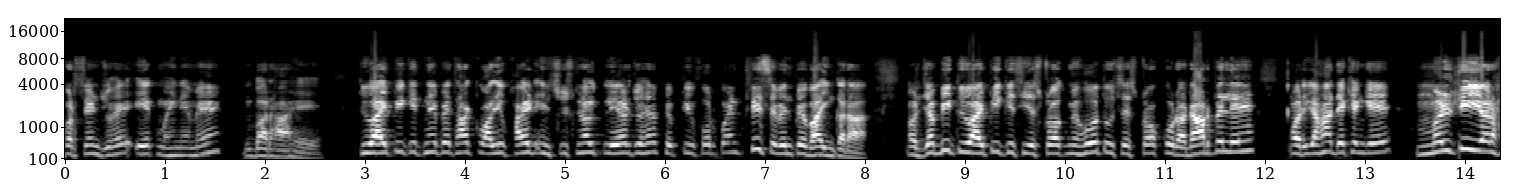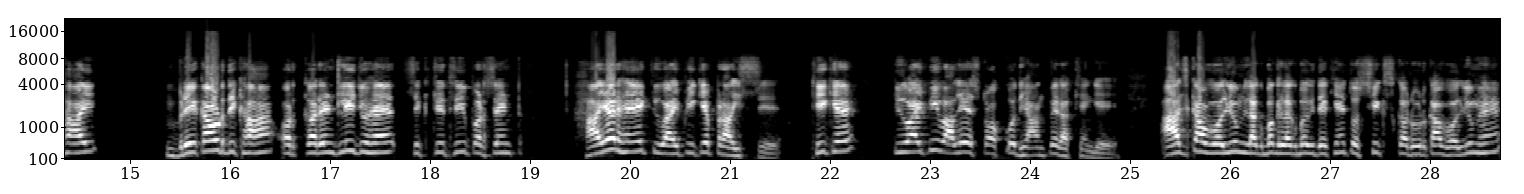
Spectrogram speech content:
परसेंट जो है एक महीने में बढ़ा है। क्यूआईपी कितने पे था? क्वालिफाइड इंस्टीट्यूशनल प्लेयर जो है 54.37 पे बाइंग करा। और जब भी क्यूआईपी किसी स्टॉक में हो तो उस स्टॉक को रडार पे लें। और यहाँ देखेंगे मल्टी ईयर हाई ब्रेकआउट दिखा और करेंटली जो है 63 परसेंट हायर है क्यूआईपी के प्राइस से। ठीक है? क्यूआईपी वाले स्टॉक को ध्यान पे रखेंगे। आज का वॉल्यूम लगभग लगभग देखें तो सिक्स करोड़ का वॉल्यूम है,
